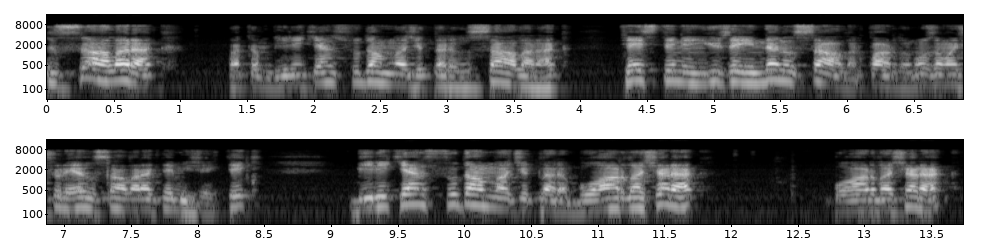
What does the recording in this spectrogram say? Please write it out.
ısı alarak bakın biriken su damlacıkları ısı alarak testinin yüzeyinden ısı alır. Pardon o zaman şuraya ısı alarak demeyecektik. Biriken su damlacıkları buharlaşarak buharlaşarak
